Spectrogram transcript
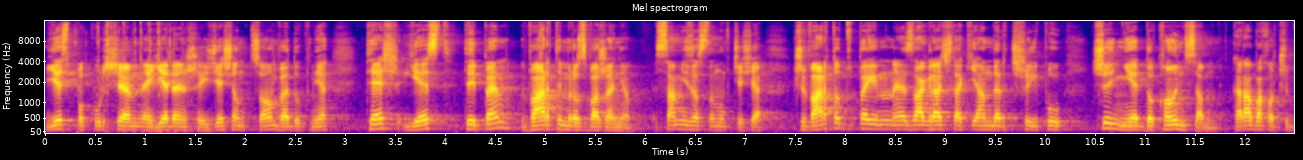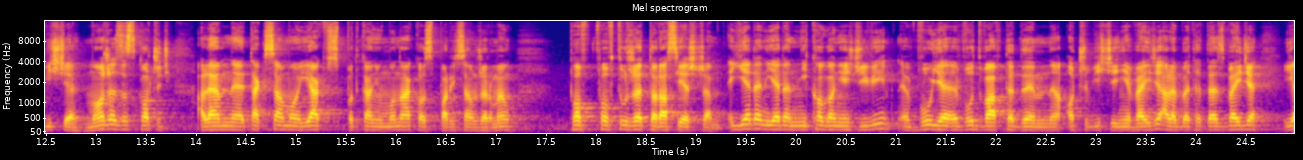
jest po kursie 1,60, co według mnie też jest typem wartym rozważenia. Sami zastanówcie się, czy warto tutaj mm, zagrać taki under 3,5, czy nie do końca. Karabach oczywiście może zaskoczyć, ale mm, tak samo jak w spotkaniu Monaco z Paris Saint-Germain, Pow- Powtórzę to raz jeszcze. 1-1 nikogo nie zdziwi. W, W2 wtedy oczywiście nie wejdzie, ale BTTS wejdzie i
